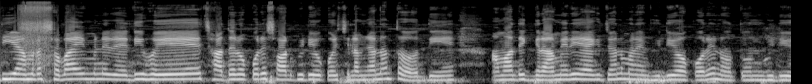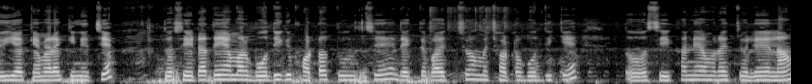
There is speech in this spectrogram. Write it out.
দিয়ে আমরা সবাই মানে রেডি হয়ে ছাদের ওপরে শর্ট ভিডিও করেছিলাম, জানো তো? দিয়ে আমাদের গ্রামেরই একজন মানে ভিডিও করে, নতুন ভিডিও ইয়া ক্যামেরা কিনেছে। তো সেটাতে আমার বৌদিকে ফটো তুলছে, দেখতে পাচ্ছ আমার ছোট বৌদিকে। তো সেখানে আমরা চলে এলাম।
